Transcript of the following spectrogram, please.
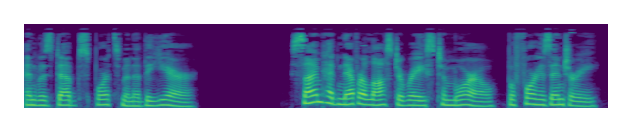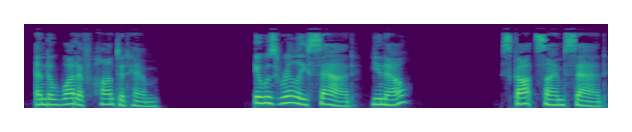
and was dubbed Sportsman of the Year. Sime had never lost a race to Morrow before his injury, and the what if haunted him. It was really sad, you know? Scott Sime said.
